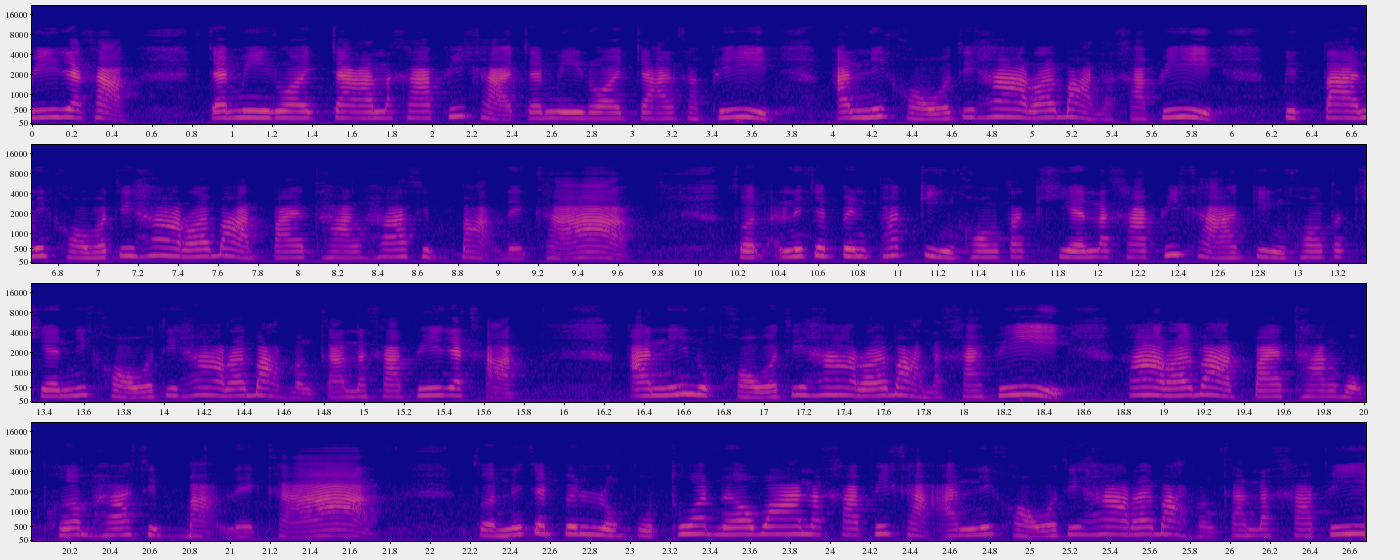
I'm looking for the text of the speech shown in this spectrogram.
พี่เนี่ยค่ะ จะมีรอยจานนะคะ พี่ขาจะมีรอยจานค่ะพี่ อันนี้ขอไว้ที่ 500 บาทนะคะ พี่ ปิดตานี่ขอไว้ที่ 500 บาทปลายทาง 50 บาทเลยค่ะ ส่วนอันนี้จะเป็นพระกิ่งคลองตะเคียนนะคะ พี่ขากิ่งคลองตะเคียนนี่ขอไว้ที่ 500 บาทเหมือนกันนะคะ พี่นี่ยค่ะอันนี้หนูขอไว้ที่ 500 บาทนะคะ พี่ 500 บาทปลายทางบวกเพิ่ม 50 บาทเลยค่ะส่วนนี้จะเป็นหลวงปู่ทวดเนื้อว่านนะคะ พี่ขาอันนี้ขอไว้ที่ 500 บาทเหมือนกันนะคะ พี่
